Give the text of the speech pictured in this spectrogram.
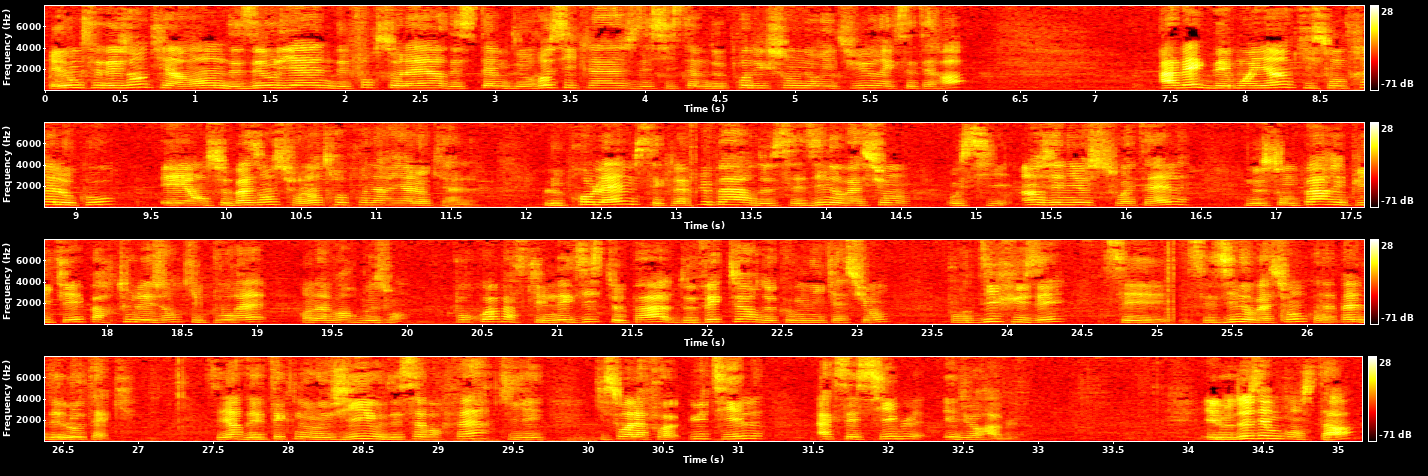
Et donc c'est des gens qui inventent des éoliennes, des fours solaires, des systèmes de recyclage, des systèmes de production de nourriture, etc. Avec des moyens qui sont très locaux et en se basant sur l'entrepreneuriat local. Le problème, c'est que la plupart de ces innovations, aussi ingénieuses soient-elles, ne sont pas répliquées par tous les gens qui pourraient en avoir besoin. Pourquoi? Parce qu'il n'existe pas de vecteur de communication pour diffuser ces, ces innovations qu'on appelle des low-tech. C'est-à-dire des technologies ou des savoir-faire qui, qui sont à la fois utiles, accessibles et durables. Et le deuxième constat,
